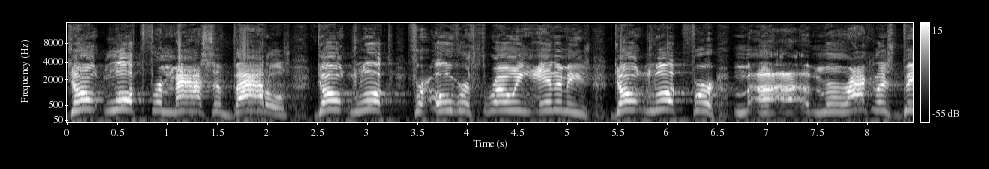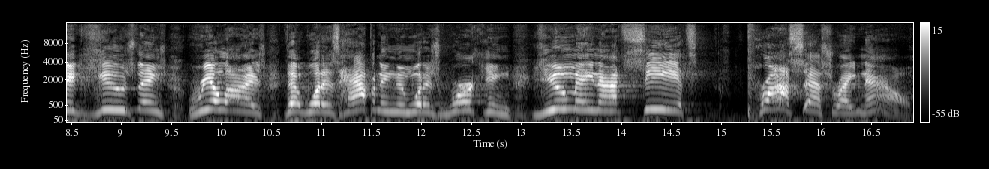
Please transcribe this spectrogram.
don't look for massive battles. Don't look for overthrowing enemies. Don't look for uh, uh, miraculous, big, huge things. Realize that what is happening and what is working, you may not see its process right now,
